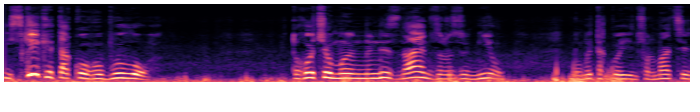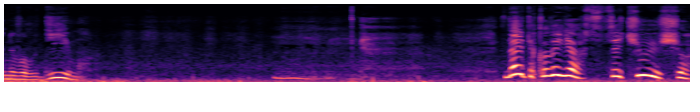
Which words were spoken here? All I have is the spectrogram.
І скільки такого було? Того, що ми не знаємо, зрозуміло, бо ми такою інформацією не володіємо. Знаєте, коли я це чую, що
